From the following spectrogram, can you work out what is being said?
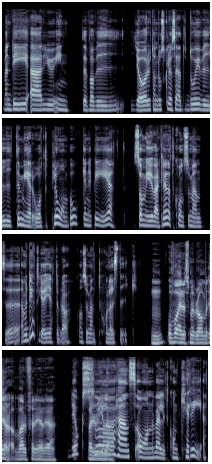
Men det är ju inte vad vi gör, utan då skulle jag säga att då är vi lite mer åt plånboken i P1 som är ju verkligen ett konsument... Eh, ja, men det tycker jag är jättebra konsumentjournalistik. Mm. Och vad är det som är bra med det då? Varför är det... Det är också hands-on, väldigt konkret.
